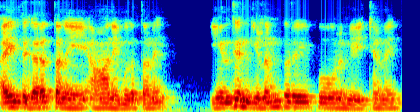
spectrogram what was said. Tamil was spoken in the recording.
ஐந்து கரத்தனை ஆனை முகத்தனை இந்தின் இளம்பிறை போலும் எய்ச்சனை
